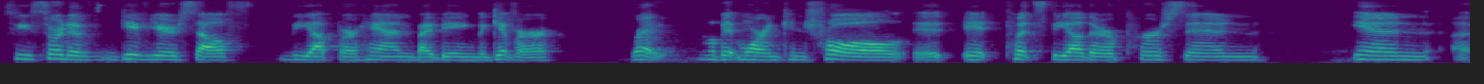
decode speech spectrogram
So you sort of give yourself the upper hand by being the giver right a little bit more in control it it puts the other person in uh,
